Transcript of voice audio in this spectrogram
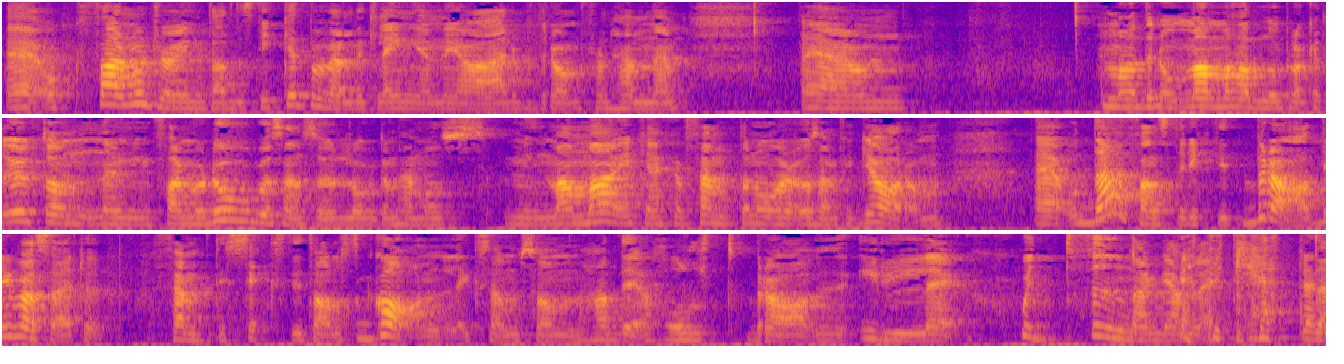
Eh, Och farmor tror jag inte hade stickat på väldigt länge när jag ärvde dem från henne. De hade nog, mamma hade nog plockat ut dem när min farmor dog och sen så låg de hemma hos min mamma i kanske 15 år och sen fick jag dem. Eh, Och där fanns det riktigt bra. Det var så här typ 50-60-tals garn liksom som hade hållit bra ylle, skitfina gamla etiketter. Etiketterna.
